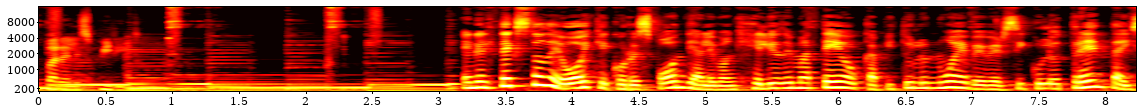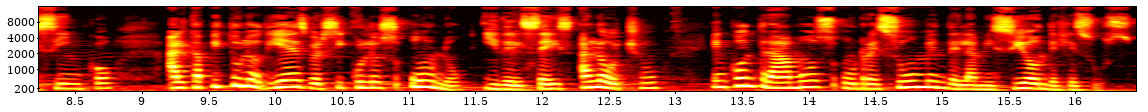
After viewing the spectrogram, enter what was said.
para el Espíritu. En el texto de hoy que corresponde al Evangelio de Mateo capítulo 9 versículo 35 al capítulo 10 versículos 1 y del 6 al 8 encontramos un resumen de la misión de Jesús,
